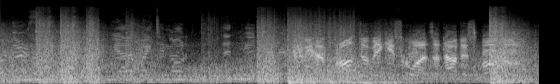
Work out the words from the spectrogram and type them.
Orders? We are awaiting orders. Let me Have Frontoviki squads at our disposal.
